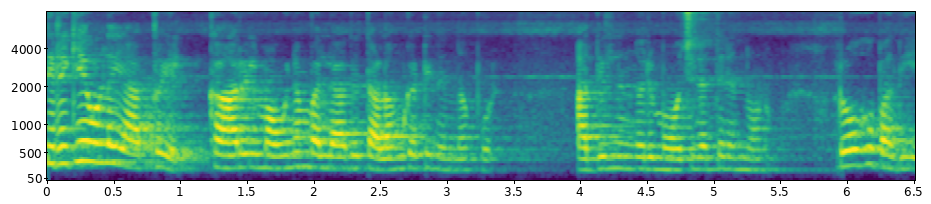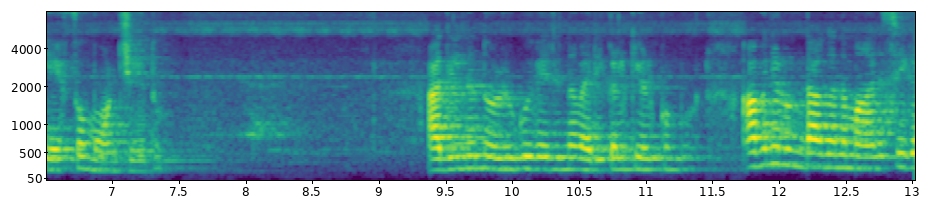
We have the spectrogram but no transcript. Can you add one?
തിരികെയുള്ള യാത്രയിൽ കാറിൽ മൗനം വല്ലാതെ തളം കെട്ടി നിന്നപ്പോൾ അതിൽ നിന്നൊരു മോചനത്തിനെന്നോണം റോഹു പതിയെ എഫ് എം ഓൺ ചെയ്തു. അതിൽ നിന്ന് ഒഴുകിവരുന്ന വരികൾ കേൾക്കുമ്പോൾ അവനിലുണ്ടാകുന്ന മാനസിക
